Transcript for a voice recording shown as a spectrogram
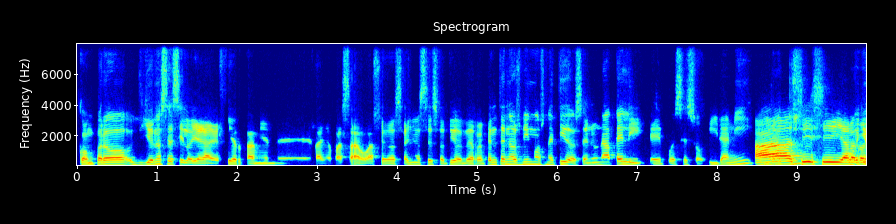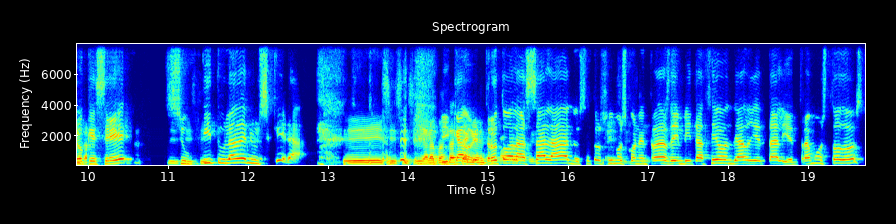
compró, yo no sé si lo llega a decir también, eh, año pasado, hace dos años, eso, tío. De repente nos vimos metidos en una peli, eh, pues eso, iraní. Ah, sí, sí, ya lo Yo que sé, subtitulada en euskera. Sí, sí, sí, ya lo Y claro, entró toda la sala, nosotros fuimos con entradas de invitación de alguien tal y entramos todos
